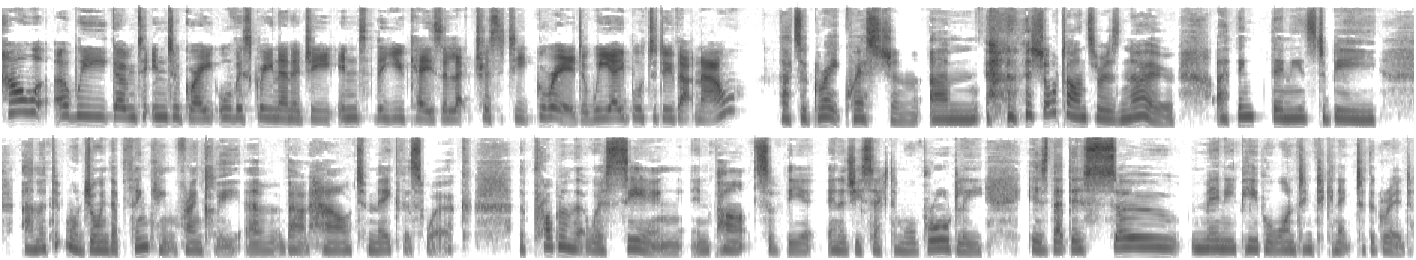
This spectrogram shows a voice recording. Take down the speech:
How are we going to integrate all this green energy into the UK's electricity grid? Are we able to do that now? That's a great question. Um, the short answer is no. I think there needs to be um, a bit more joined up thinking, frankly, um, about how to make this work. The problem that we're seeing in parts of the energy sector more broadly is that there's so many people wanting to connect to the grid.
